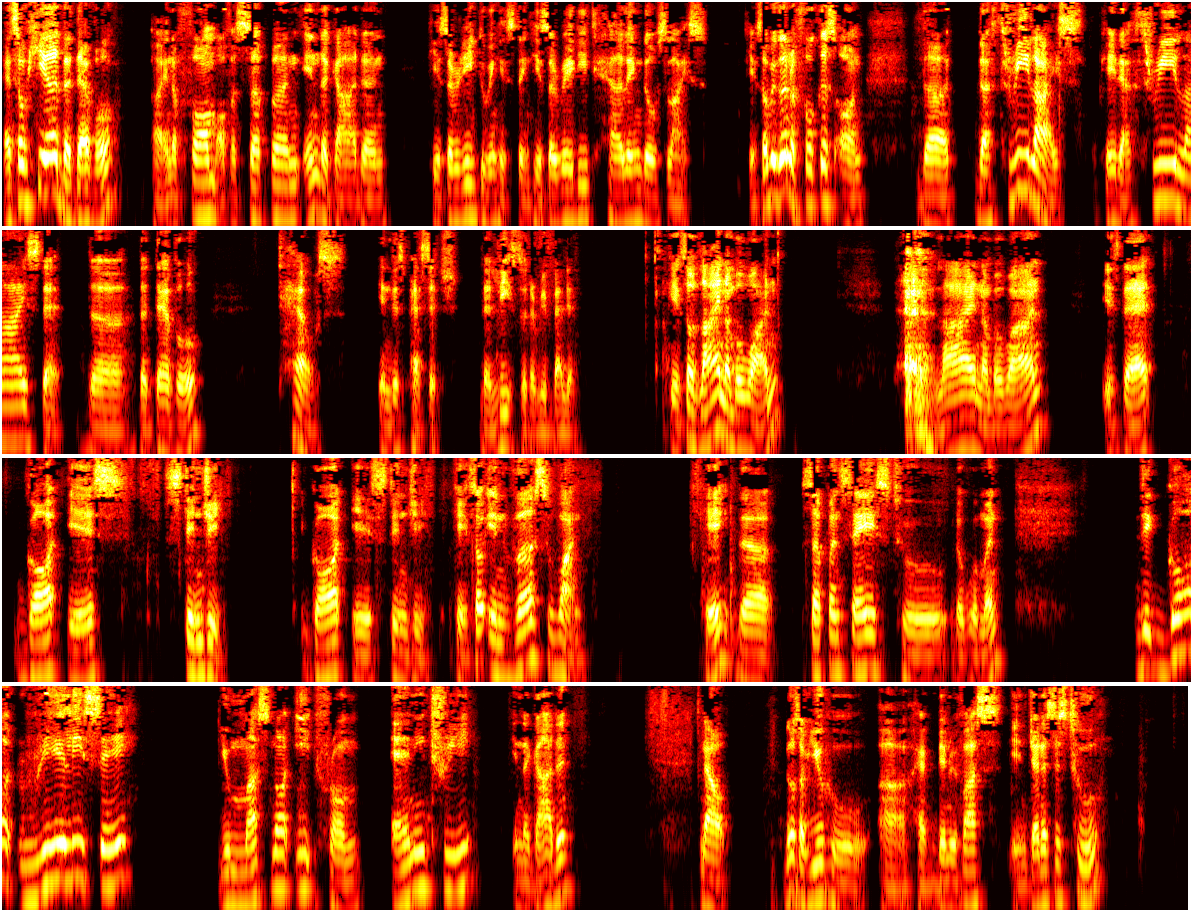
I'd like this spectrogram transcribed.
And so here the devil, uh, in the form of a serpent in the garden, he's already doing his thing. He's already telling those lies. Okay, so we're going to focus on the, the three lies. Okay, there are three lies that the, the devil tells in this passage that leads to the rebellion. Okay, so lie number one, lie number one is that God is stingy. God is stingy. Okay, so in verse 1, okay, the serpent says to the woman, did God really say you must not eat from any tree in the garden? Now, those of you who uh, have been with us in Genesis 2,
